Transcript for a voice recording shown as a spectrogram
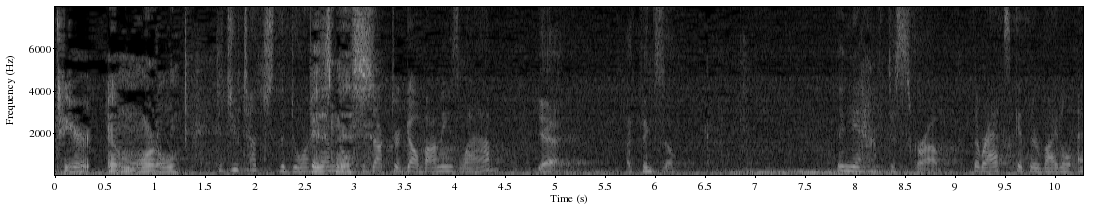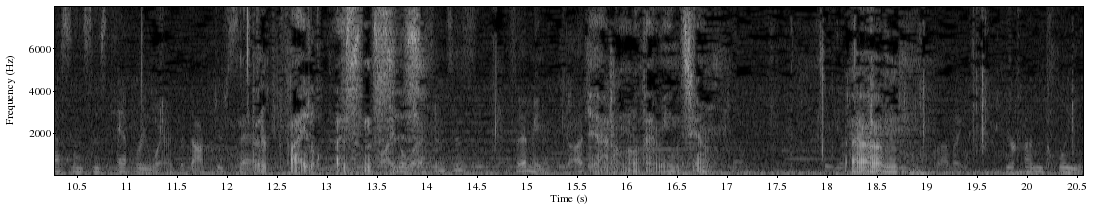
to your immortal. Did you touch the door Business. to Dr. Galvani's lab? Yeah, I think so. Then you have to scrub. The rats get their vital essences everywhere, the doctor said. Their vital essences. Vital essences. essences? Does that mean gut? Yeah, I don't know what that means, yeah. Um, Scrubbing. You're unclean.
